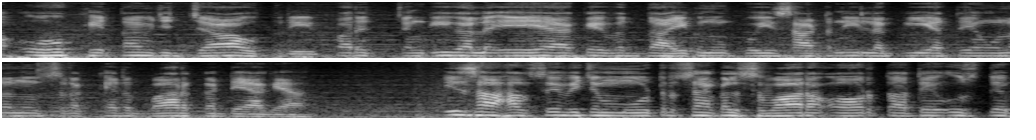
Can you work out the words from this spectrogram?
ਉਹ ਖੇਤਾਂ ਵਿੱਚ ਜਾ ਉਤਰੀ। ਪਰ ਚੰਗੀ ਗੱਲ ਇਹ ਹੈ ਕਿ ਵਿਧਾਇਕ ਨੂੰ ਕੋਈ ਸੱਟ ਨਹੀਂ ਲੱਗੀ ਅਤੇ ਉਹਨਾਂ ਨੂੰ ਸੁਰੱਖਿਅਤ ਬਾਹਰ ਕੱਢਿਆ ਗਿਆ। ਇਸ ਹਾਦਸੇ ਵਿੱਚ ਮੋਟਰਸਾਈਕਲ ਸਵਾਰ ਔਰਤ ਅਤੇ ਉਸ ਦੇ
